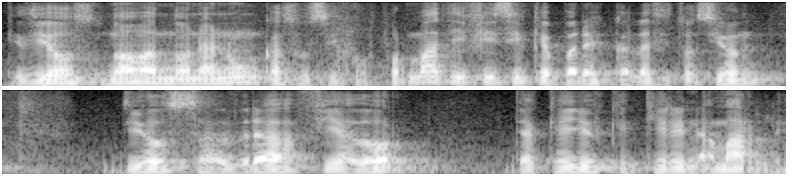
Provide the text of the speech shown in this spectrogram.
Que Dios no abandona nunca a sus hijos. Por más difícil que parezca la situación, Dios saldrá fiador de aquellos que quieren amarle,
